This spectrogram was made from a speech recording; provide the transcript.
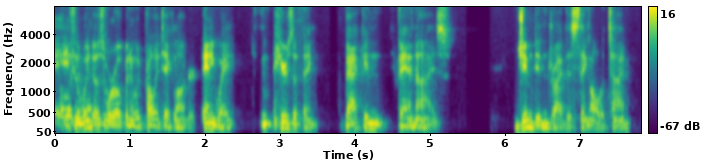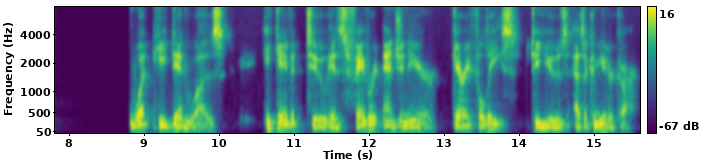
Oh, if the windows were open, it would probably take longer. Anyway, here's the thing. Back in Van Nuys, Jim didn't drive this thing all the time. What he did was he gave it to his favorite engineer, Gary Felice, to use as a commuter car.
